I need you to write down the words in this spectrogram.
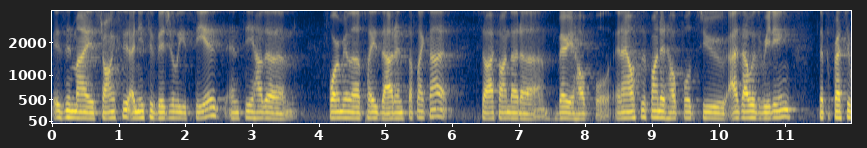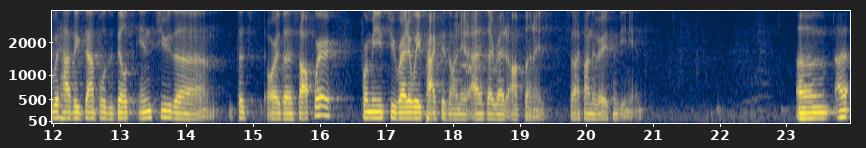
isn't my strong suit. I need to visually see it and see how the formula plays out and stuff like that. So I found that uh, very helpful. And I also found it helpful to, as I was reading, the professor would have examples built into the, the or the software for me to right away practice on it as I read up on it. So I found it very convenient. Um, I,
